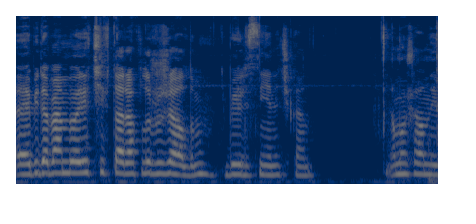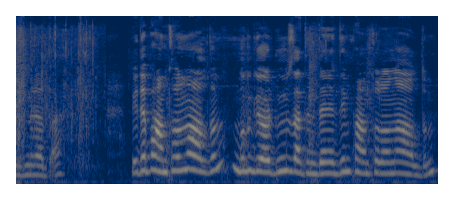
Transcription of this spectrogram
Ee, bir de ben böyle çift taraflı ruj aldım. Baileys'in yeni çıkan. Ama şu an İzmir'de. Bir de pantolon aldım. Bunu gördüğünüz zaten denediğim pantolonu aldım.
